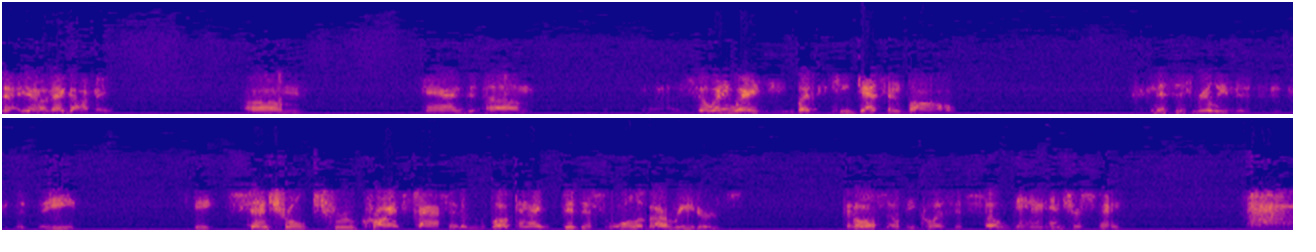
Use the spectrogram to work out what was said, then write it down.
that, you know, that got me. Um, and um, so anyway, but he gets involved. This is really the, the the central true crime facet of the book, and I did this for all of our readers, and also because it's so damn interesting.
